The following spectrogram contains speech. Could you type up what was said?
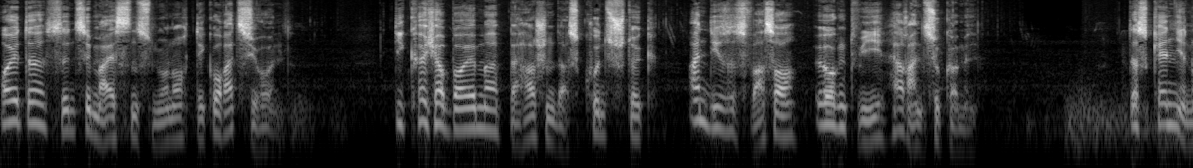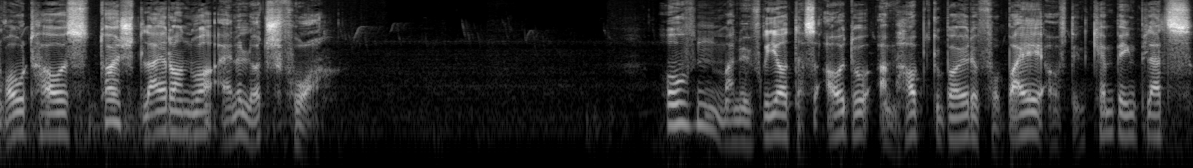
heute sind sie meistens nur noch Dekoration. Die Köcherbäume beherrschen das Kunststück, an dieses Wasser irgendwie heranzukommen. Das Canyon Roadhouse täuscht leider nur eine Lodge vor. Owen manövriert das Auto am Hauptgebäude vorbei auf den Campingplatz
